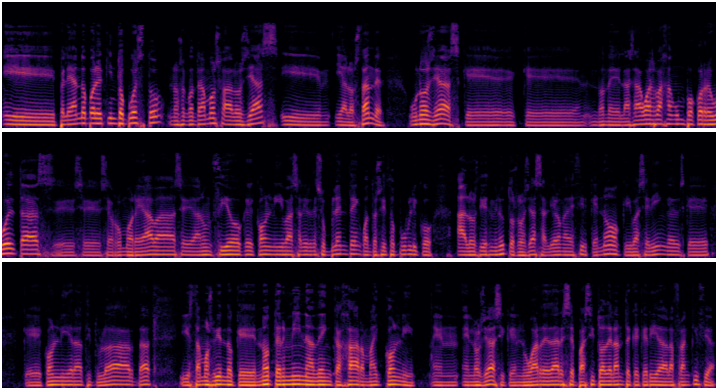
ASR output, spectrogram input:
y peleando por el quinto puesto nos encontramos a los Jazz y, y a los Thunder. Unos Jazz que, que donde las aguas bajan un poco revueltas, eh, se, se rumoreaba, se anunció que Conley iba a salir de suplente. En cuanto se hizo público, a los 10 minutos los Jazz salieron a decir que no, que iba a ser Ingles, que, que Conley era titular, tal. Y estamos viendo que no termina de encajar Mike Conley en, en los Jazz y que en lugar de dar ese pasito adelante que quería la franquicia,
